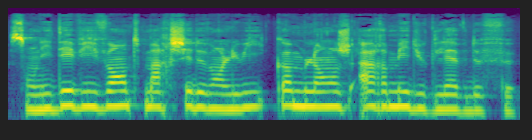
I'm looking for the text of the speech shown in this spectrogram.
Son idée vivante marchait devant lui comme l'ange armé du glaive de feu.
